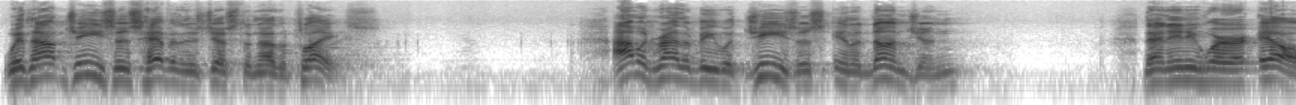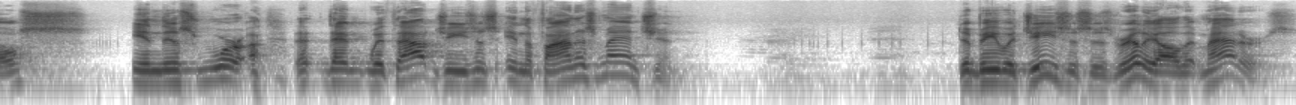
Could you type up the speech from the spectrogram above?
Without Jesus, heaven is just another place. I would rather be with Jesus in a dungeon than anywhere else in this world, uh, than without Jesus in the finest mansion. To be with Jesus is really all that matters.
